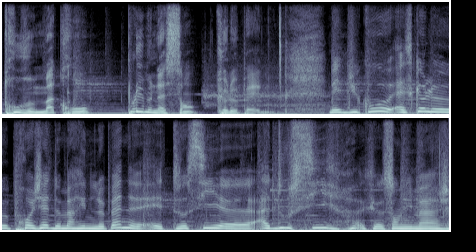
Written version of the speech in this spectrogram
trouvent Macron plus menaçant que Le Pen. Mais du coup, est-ce que le projet de Marine Le Pen est aussi euh, adouci que son image?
